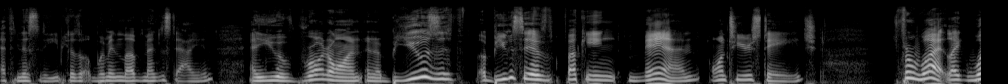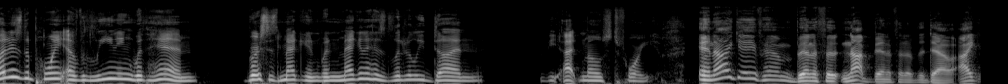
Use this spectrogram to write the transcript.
ethnicity, because women love Meg Thee Stallion, and you have brought on an abusive, abusive fucking man onto your stage. For what? Like, what is the point of leaning with him versus Megan when Megan has literally done the utmost for you? And I gave him benefit, not benefit of the doubt. I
